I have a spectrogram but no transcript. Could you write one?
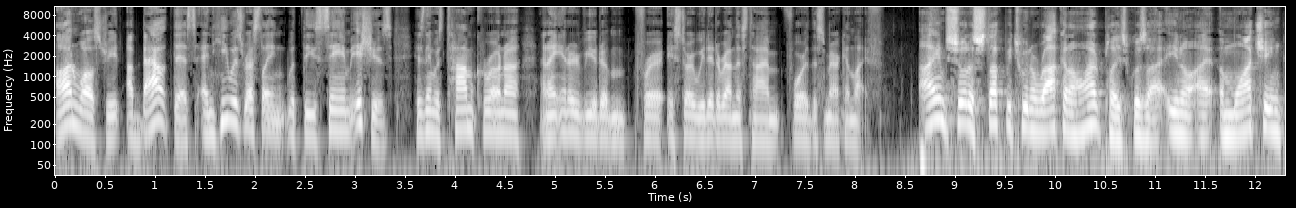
on Wall Street about this, and he was wrestling with these same issues. His name was Tom Corona, and I interviewed him for a story we did around this time for This American Life. I am sort of stuck between a rock and a hard place because I, you know, I, I'm watching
